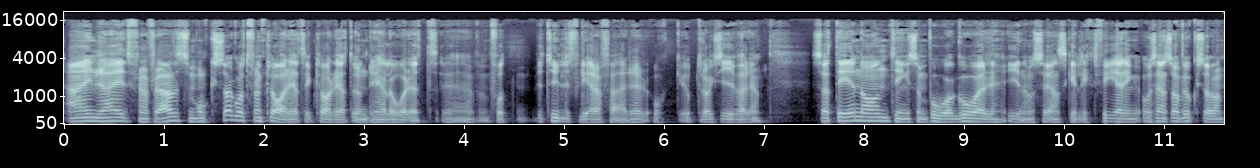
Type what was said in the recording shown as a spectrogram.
Einride framförallt som också har gått från klarhet till klarhet under hela året. Eh, fått betydligt fler affärer och uppdragsgivare. Så att det är någonting som pågår inom svensk elektrifiering. Och sen så har vi också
